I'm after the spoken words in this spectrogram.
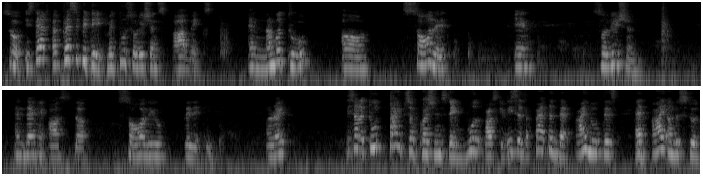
So is that a precipitate when two solutions are mixed? And number two, um, solid in solution. And then you ask the Alright? These are the two types of questions they will ask you. This is a pattern that I noticed and I understood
